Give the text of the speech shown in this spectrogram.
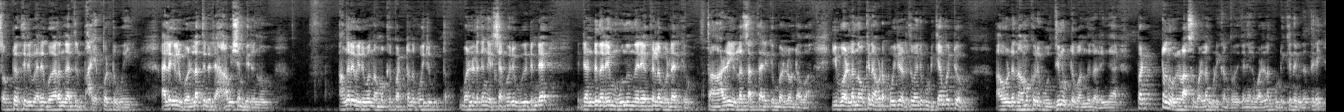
സ്വപ്നത്തിൽ വരെ വേറെ തരത്തിൽ ഭയപ്പെട്ടു പോയി. അല്ലെങ്കിൽ വെള്ളത്തിന്റെ ഒരു ആവശ്യം വരുന്നു. അങ്ങനെ വരുമ്പോൾ നമുക്ക് പെട്ടെന്ന് പോയിട്ട് വെള്ളം എടുക്കാൻ കഴിച്ചാൽ അപ്പോൾ ഒരു വീടിന്റെ രണ്ട് നിലയും മൂന്ന് നിലയൊക്കെ ഉള്ള വീടായിരിക്കും. താഴെയുള്ള സ്ഥലത്തായിരിക്കും വെള്ളം ഉണ്ടാവുക. ഈ വെള്ളം നോക്കാൻ അവിടെ പോയിട്ട് എടുത്ത് വേണ്ടി കുടിക്കാൻ പറ്റുമോ? അതുകൊണ്ട് നമുക്കൊരു ബുദ്ധിമുട്ട് വന്നു കഴിഞ്ഞാൽ പെട്ടെന്ന് ഒരു ഗ്ലാസ് വെള്ളം കുടിക്കാൻ തോന്നി കഴിഞ്ഞാൽ വെള്ളം കുടിക്കുന്ന വിധത്തിൽ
